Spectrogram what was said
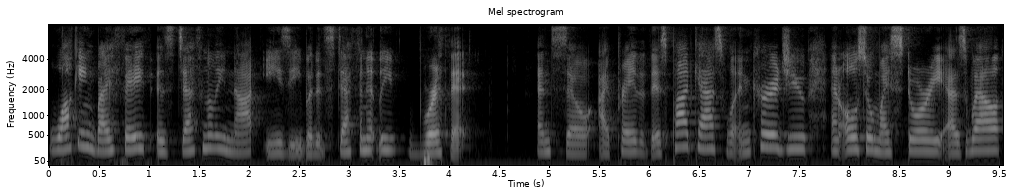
Walking by faith is definitely not easy, but it's definitely worth it. And so I pray that this podcast will encourage you and also my story as well.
